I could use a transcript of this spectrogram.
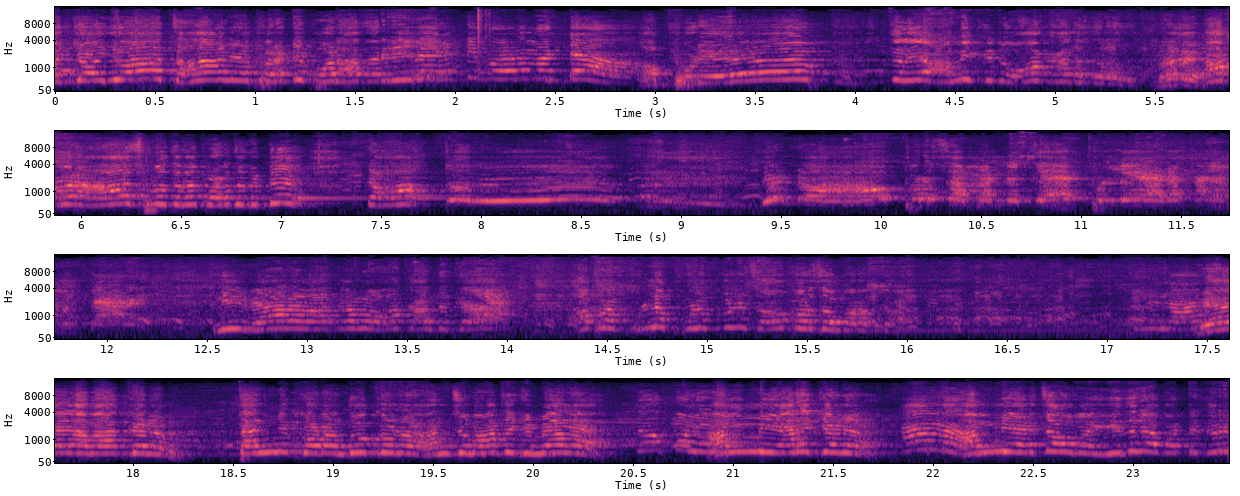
ஐயோ தலானிய பிரட்டி போடாத. நீ விரட்டி போட மாட்டான். அப்படியே புத்திலேயே அமைக்கிட்டு உக்காந்துக்கிறது அப்புறம் ஆஸ்பத்திரியில படுத்துக்கிட்டு டாக்டர் என்ன ஆபரேஷன் பண்ணிட்டே பிள்ளையோட கிளம்பிட்டாரு நீ வேலை பார்க்காம உக்காந்துக்க. அப்புறம் பிள்ளை புளி புளி சவப்பரசம் பிறக்கும். வேலை பார்க்கணும். தண்ணி குடம் தூக்கணும். அஞ்சு மாதத்துக்கு மேல தூக்கணும். அம்மி அரைக்கணும். ஆமா. அம்மி அரைச்சா உங்க இதுல பட்டுக்கிற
